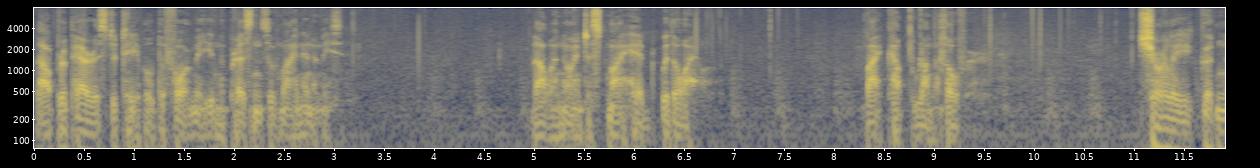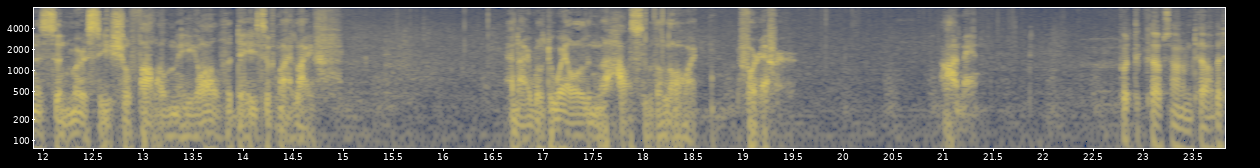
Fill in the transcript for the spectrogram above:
Thou preparest a table before me in the presence of mine enemies. Thou anointest my head with oil. My cup runneth over. Surely goodness and mercy shall follow me all the days of my life, and I will dwell in the house of the Lord forever. Amen. Put the cuffs on him, Talbot.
